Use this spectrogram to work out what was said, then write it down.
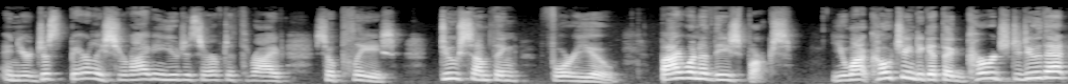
and you're just barely surviving, you deserve to thrive. So please do something for you. Buy one of these books. You want coaching to get the courage to do that?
